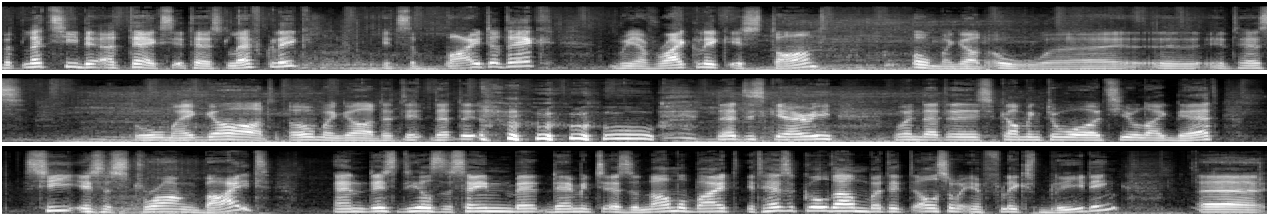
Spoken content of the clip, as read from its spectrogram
But let's see the attacks. It has left click. It's a bite attack. We have right click is taunt. Oh my god. Oh, uh, uh, it has... Oh my god. Oh my god. That is, that is, that is scary when that is coming towards you like that. C is a strong bite. And this deals the same damage as a normal bite. It has a cooldown, but it also inflicts bleeding. Uh,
